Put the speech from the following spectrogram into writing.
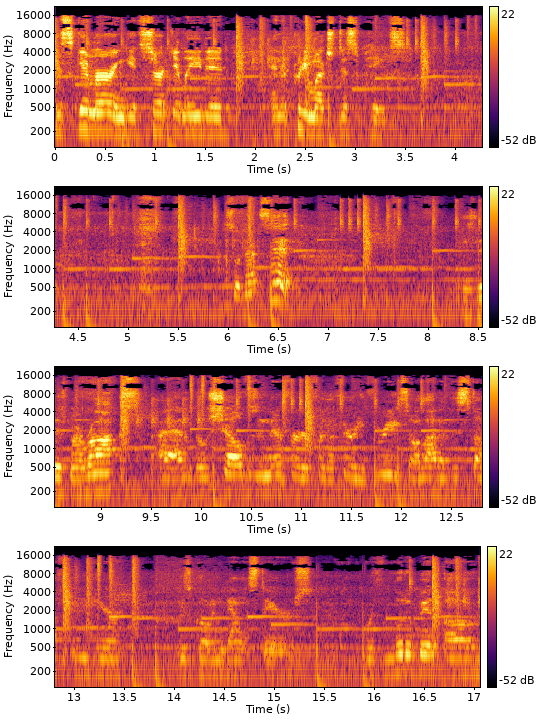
the skimmer and get circulated and it pretty much dissipates. So that's it. There's my rocks. I added those shelves in there for, for the 33, so a lot of this stuff in here is going downstairs with a little bit of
